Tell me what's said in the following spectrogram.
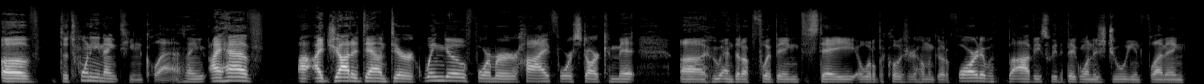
of the 2019 class. I, I have, I jotted down Derek Wingo, former high four star commit, uh, who ended up flipping to stay a little bit closer to home and go to Florida. With obviously the big one is Julian Fleming,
